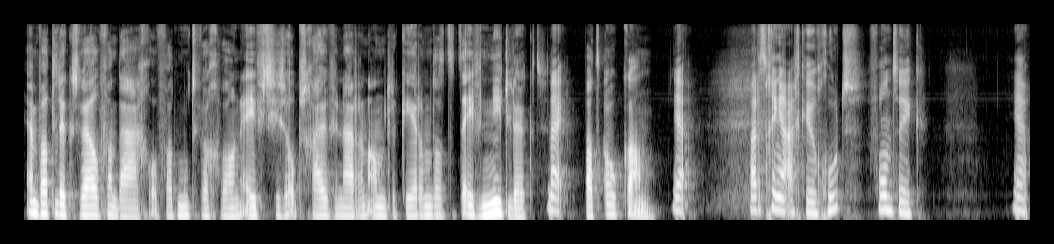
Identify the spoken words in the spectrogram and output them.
en wat lukt wel vandaag? Of wat moeten we gewoon eventjes opschuiven naar een andere keer, omdat het even niet lukt. Nee, Wat ook kan. ja. Maar het ging eigenlijk heel goed, vond ik. Ja,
